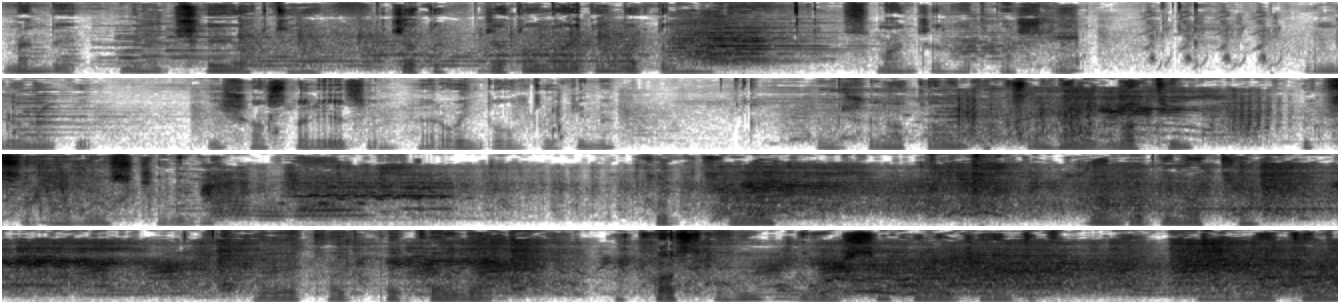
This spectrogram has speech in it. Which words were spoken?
Bende bir şey yoktu ya. Cadı. Cadı olaydı alırdım. Osmanlı hadi başlayalım. Önce ona bir, bir şansları yazayım. Her oyunda olduğu gibi. Şimdi şunu atalım. Hemen bunu atayım. İkisi ağzına sıçabilir. Çok güçlüler. Şuradan da bin atayım. Evet hadi Pekka Atlas gelin. Falan kaldık. Şimdi bunu atalım.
